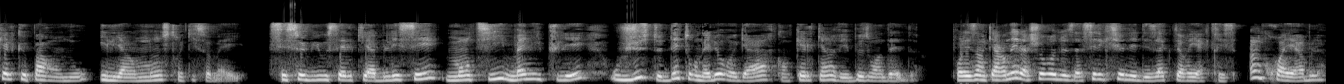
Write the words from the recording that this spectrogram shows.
quelque part en nous, il y a un monstre qui sommeille. C'est celui ou celle qui a blessé, menti, manipulé ou juste détourné le regard quand quelqu'un avait besoin d'aide. Pour les incarner, la showrunneuse a sélectionné des acteurs et actrices incroyables,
